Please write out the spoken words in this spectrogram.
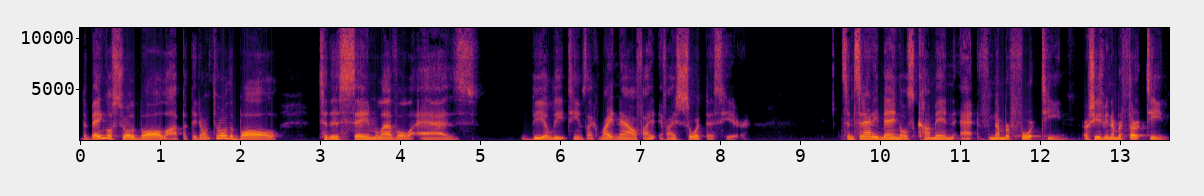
the Bengals throw the ball a lot, but they don't throw the ball to the same level as the elite teams. Like right now, if I if I sort this here, Cincinnati Bengals come in at number 14, or excuse me, number 13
